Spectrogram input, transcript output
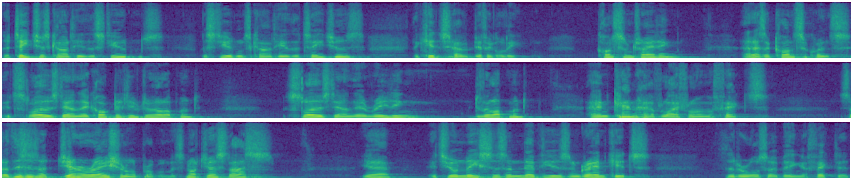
The teachers can't hear the students, the students can't hear the teachers, the kids have difficulty concentrating, and as a consequence, it slows down their cognitive development, slows down their reading development, and can have lifelong effects. So this is a generational problem. It's not just us, yeah? It's your nieces and nephews and grandkids that are also being affected.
